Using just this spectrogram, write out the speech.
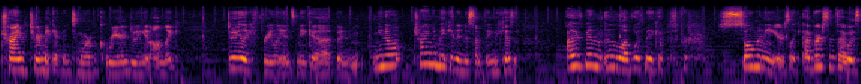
trying to turn makeup into more of a career and doing it on, like, doing like freelance makeup and you know trying to make it into something because I've been in love with makeup for so many years like ever since I was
